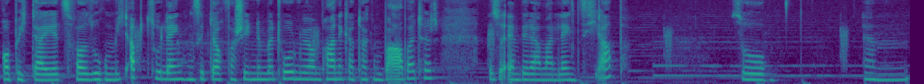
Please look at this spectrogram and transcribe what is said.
ob ich da jetzt versuche, mich abzulenken. Es gibt ja auch verschiedene Methoden, wie man Panikattacken bearbeitet. Also entweder man lenkt sich ab, so ähm,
